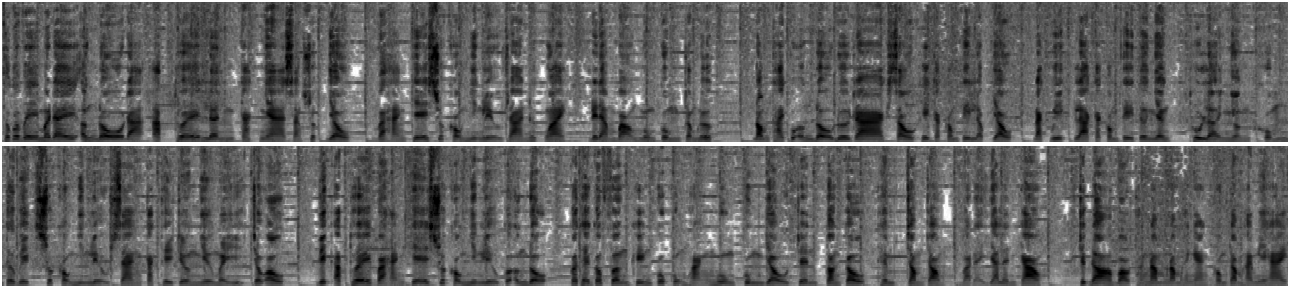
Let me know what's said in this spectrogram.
Thưa quý vị, mới đây Ấn Độ đã áp thuế lên các nhà sản xuất dầu và hạn chế xuất khẩu nhiên liệu ra nước ngoài để đảm bảo nguồn cung trong nước. Động thái của Ấn Độ đưa ra sau khi các công ty lọc dầu, đặc biệt là các công ty tư nhân, thu lợi nhuận khủng từ việc xuất khẩu nhiên liệu sang các thị trường như Mỹ, châu Âu. Việc áp thuế và hạn chế xuất khẩu nhiên liệu của Ấn Độ có thể góp phần khiến cuộc khủng hoảng nguồn cung dầu trên toàn cầu thêm trầm trọng và đẩy giá lên cao. Trước đó vào tháng 5 năm 2022,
